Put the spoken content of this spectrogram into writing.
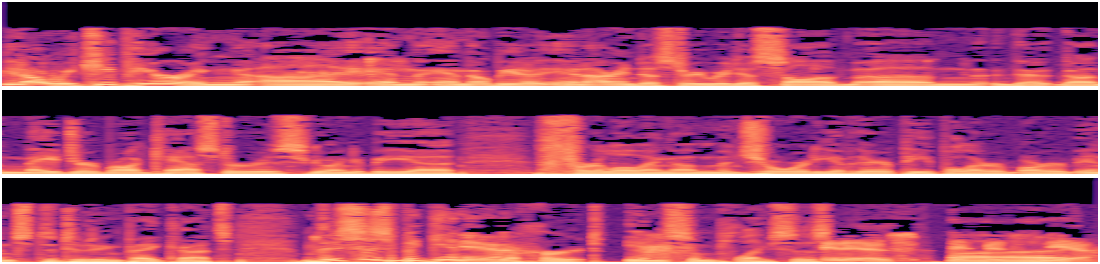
You know, we keep hearing, uh, and and there'll be in our industry. We just saw um, the the major broadcaster is going to be uh, furloughing a majority of their people or or instituting pay cuts. This is beginning Yeah. to hurt in some places. It is, It- Uh, yeah.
